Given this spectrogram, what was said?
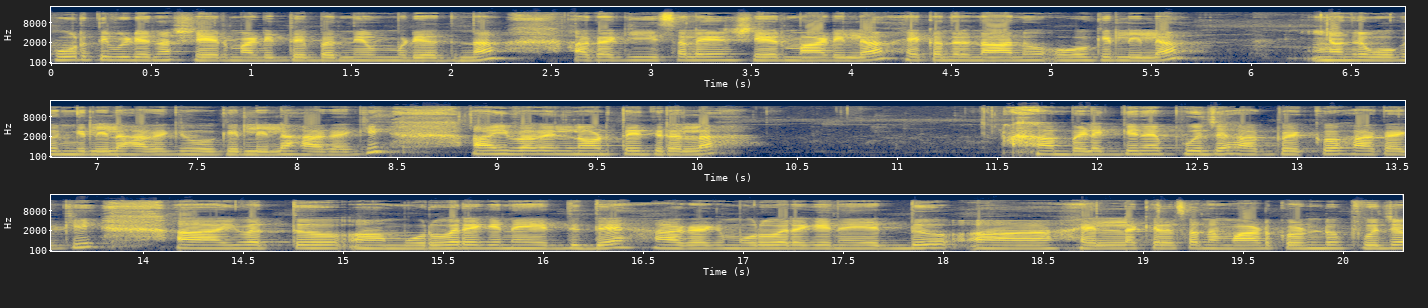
ಪೂರ್ತಿ ವಿಡಿಯೋನ ಶೇರ್ ಮಾಡಿದ್ದೆ ಬನ್ನಿ ಮುಡಿಯೋದನ್ನ. ಹಾಗಾಗಿ ಈ ಸಲ ಏನು ಶೇರ್ ಮಾಡಿಲ್ಲ. ಯಾಕಂದರೆ ನಾನು ಹೋಗಿರಲಿಲ್ಲ. ಅಂದರೆ ಹೋಗಂಗಿರಲಿಲ್ಲ. ಹಾಗಾಗಿ ಹೋಗಿರಲಿಲ್ಲ. ಹಾಗಾಗಿ ಇವಾಗ ಇಲ್ಲಿ ನೋಡ್ತಾ ಇದ್ದೀರಲ್ಲ ಬೆಳಗ್ಗೆನೇ ಪೂಜೆ ಆಗಬೇಕು ಹಾಗಾಗಿ ಇವತ್ತು ಮೂರುವರೆಗೆ ಎದ್ದಿದ್ದೆ. ಹಾಗಾಗಿ ಮೂರುವರೆಗೇ ಎದ್ದು ಎಲ್ಲ ಕೆಲಸನ ಮಾಡಿಕೊಂಡು ಪೂಜೆ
